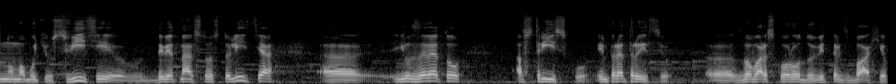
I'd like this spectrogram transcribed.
ну, мабуть, у світі 19 століття е, Єлизавету Австрійську, імператрицю з баварського роду Віттельсбахів.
